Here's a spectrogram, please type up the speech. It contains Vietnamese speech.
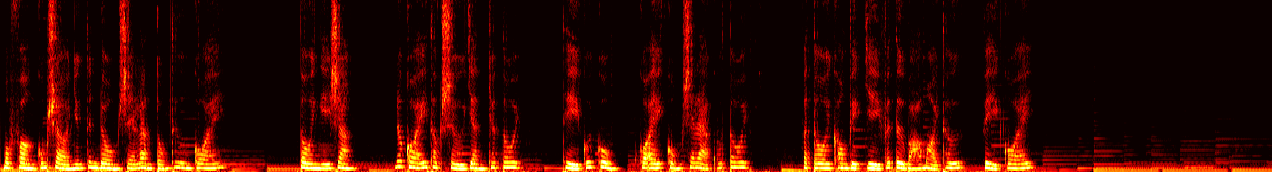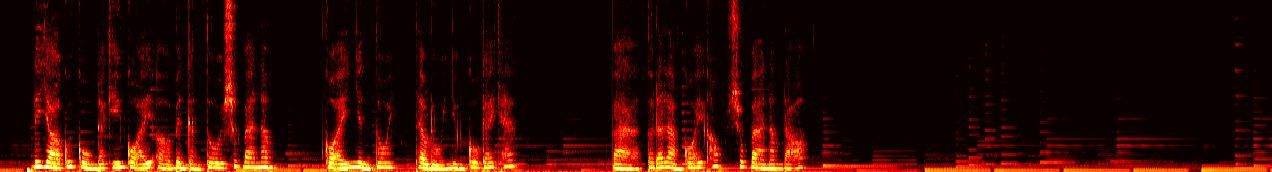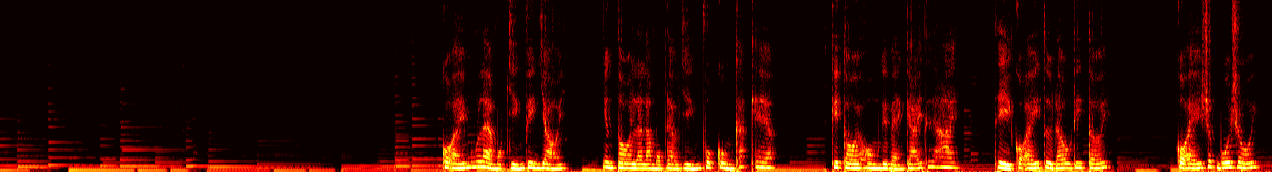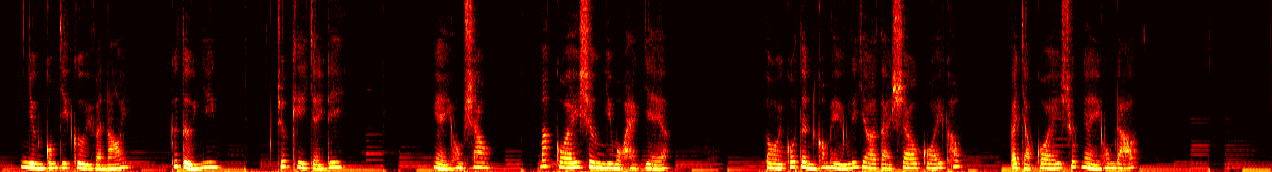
Một phần cũng sợ những tin đồn sẽ làm tổn thương cô ấy. Tôi nghĩ rằng nếu cô ấy thật sự dành cho tôi, thì cuối cùng cô ấy cũng sẽ là của tôi. Và tôi không việc gì phải từ bỏ mọi thứ vì cô ấy. Lý do cuối cùng đã khiến cô ấy ở bên cạnh tôi suốt 3 năm. Cô ấy nhìn tôi theo đuổi những cô gái khác. Và tôi đã làm cô ấy khóc suốt 3 năm đó. Cô ấy muốn làm một diễn viên giỏi, nhưng tôi lại là một đạo diễn vô cùng khắc khe. Khi tôi hôn người bạn gái thứ hai, thì cô ấy từ đâu đi tới? Cô ấy rất bối rối, nhưng cũng chỉ cười và nói, cứ tự nhiên, trước khi chạy đi. Ngày hôm sau, mắt cô ấy sưng như một hạt dẻ. Tôi cố tình không hiểu lý do tại sao cô ấy khóc và chọc cô ấy suốt ngày hôm đó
